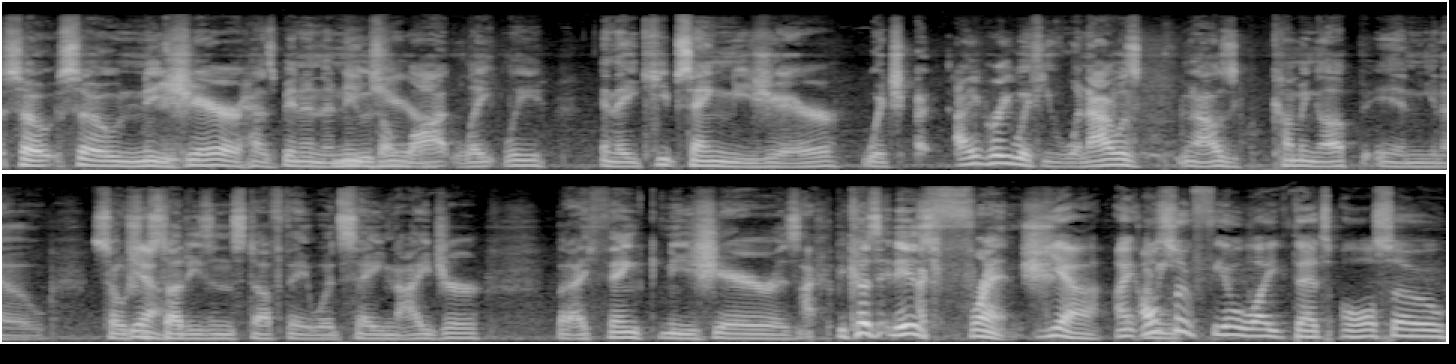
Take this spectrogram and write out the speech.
so so Niger has been in the news Niger. a lot lately, and they keep saying Niger, which I, I agree with you. When I was when I was coming up in you know social Yeah. studies and stuff, they would say Niger, but I think Niger is because it is French. Yeah, I also feel like that's also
